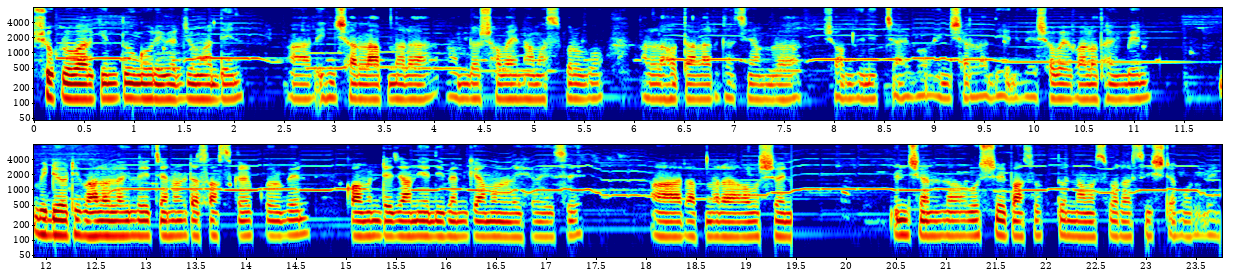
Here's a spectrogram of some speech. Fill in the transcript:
শুক্রবার কিন্তু গরিবের জমার দিন। আর ইনশাল্লাহ আপনারা, আমরা সবাই নামাজ পড়ব। আল্লাহ তালার কাছে আমরা সব জিনিস চাইব। ইনশাল্লাহ দিয়ে দিবে। সবাই ভালো থাকবেন। ভিডিওটি ভালো লাগলে চ্যানেলটা সাবস্ক্রাইব করবেন। কমেন্টে জানিয়ে দিবেন কেমন লেখা হয়েছে। আর আপনারা অবশ্যই ইনশাল্লাহ অবশ্যই পাঁচ ওয়াক্ত নামাজ পড়ার চেষ্টা করবেন।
